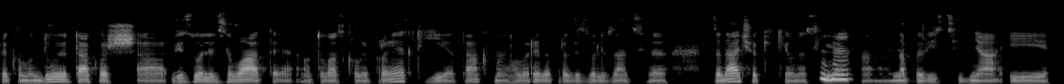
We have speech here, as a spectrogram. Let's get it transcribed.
Рекомендую також, а, візуалізувати. От у вас, коли проєкт є, так, ми говорили про візуалізацію задачок, які у нас є, угу, а, на повістці дня, і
